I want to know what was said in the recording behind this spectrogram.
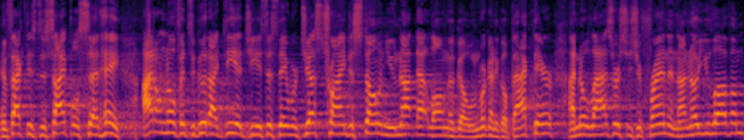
In fact, his disciples said, Hey, I don't know if it's a good idea, Jesus. They were just trying to stone you not that long ago, and we're going to go back there. I know Lazarus is your friend, and I know you love him.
